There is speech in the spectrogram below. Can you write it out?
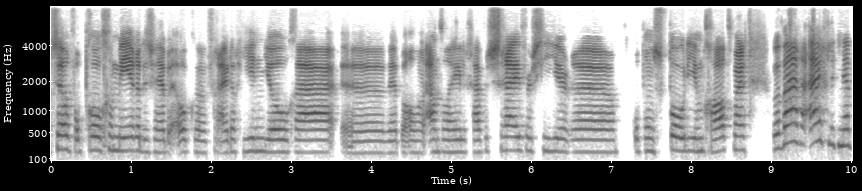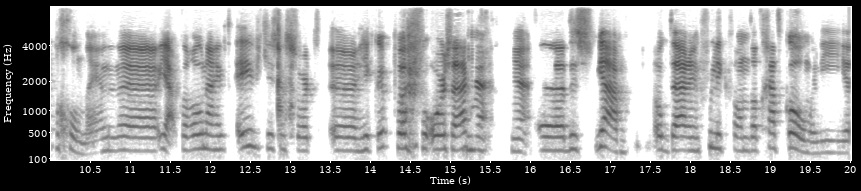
zelf op programmeren. Dus we hebben elke vrijdag yin yoga. Uh, we hebben al een aantal hele gave schrijvers hier uh, op ons podium gehad. Maar we waren eigenlijk net begonnen. En ja, corona heeft eventjes een soort hiccup veroorzaakt. Ja, ja. dus ja, ook daarin voel ik van dat gaat komen. Die,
